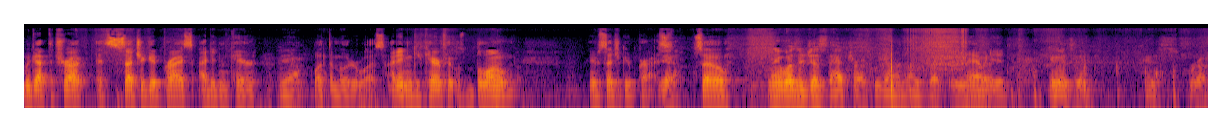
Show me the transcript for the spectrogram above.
We got the truck. It's such a good price. I didn't care Yeah. what the motor was. I didn't care if it was blown. It was such a good price. Yeah. So And it wasn't just that truck. We got another truck too. yeah, we did. It was a, it was rough.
